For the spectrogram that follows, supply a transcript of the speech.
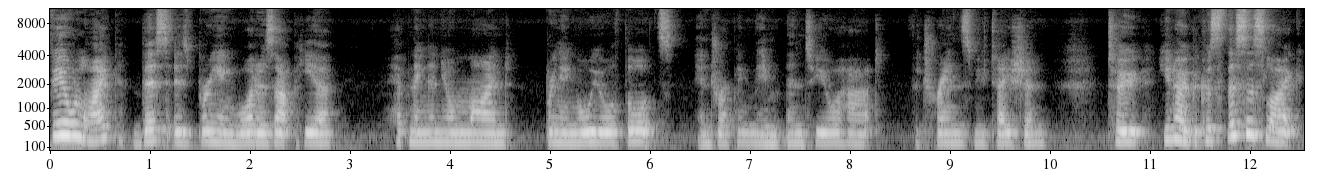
feel like this is bringing what is up here happening in your mind bringing all your thoughts and dropping them into your heart for transmutation to you know because this is like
